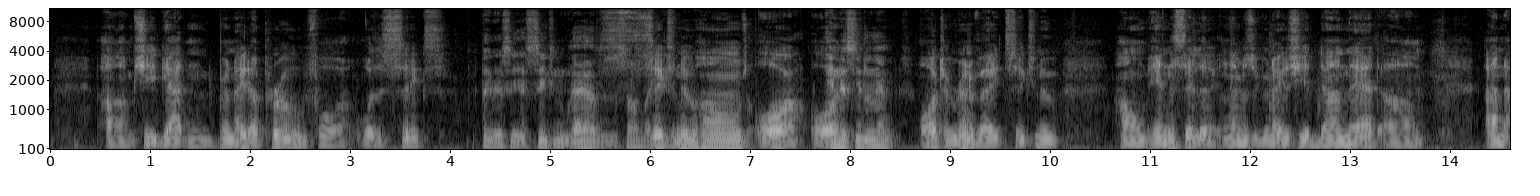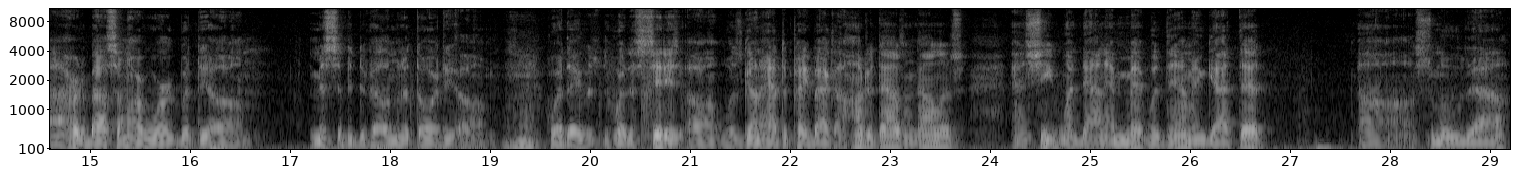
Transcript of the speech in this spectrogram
um, she had gotten Grenada approved for was it six I think they said six new houses or something six like new homes or or in the city limits. Or to renovate six new home in the city li- limits of Grenada. She had done that. Um, I, I heard about some of her work with the um, Mississippi Development Authority, um, where they was where the city uh, was going to have to pay back a hundred thousand dollars, and she went down and met with them and got that uh, smoothed out.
